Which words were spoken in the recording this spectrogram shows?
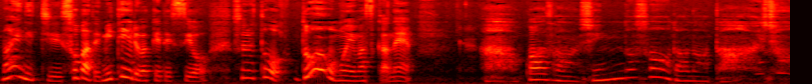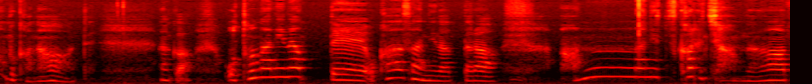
毎日そばで見ているわけですよ。するとどう思いますかねああお母さんしんどそうだな。大丈夫かな？って。なんか大人になってお母さんになったらあんなに疲れちゃうんだなっ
